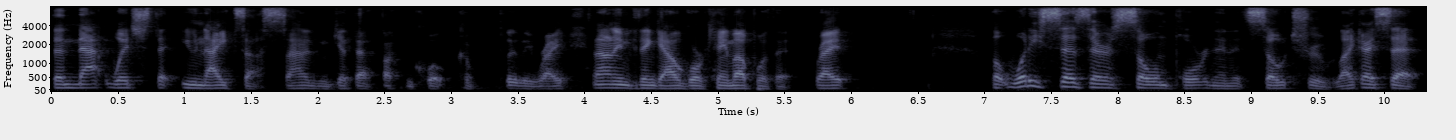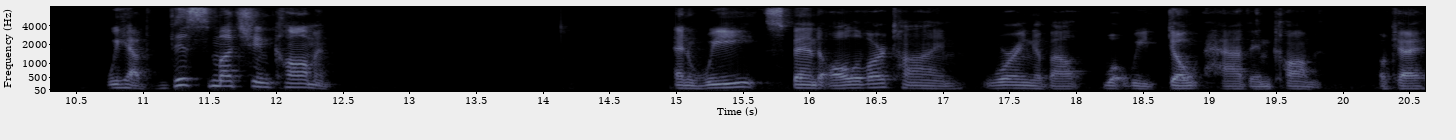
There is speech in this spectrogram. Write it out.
than that which that unites us. I didn't get that fucking quote completely right. And I don't even think Al Gore came up with it, right? But what he says there is so important and it's so true. Like I said, we have this much in common. And we spend all of our time worrying about what we don't have in common. Okay.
